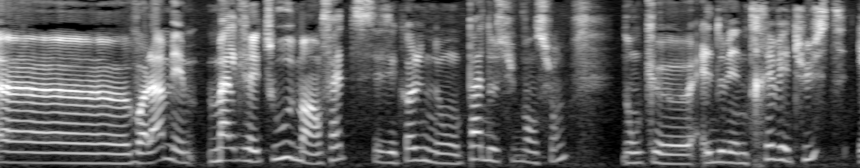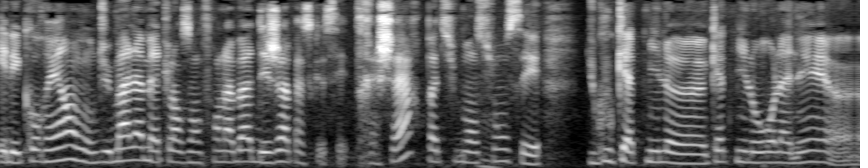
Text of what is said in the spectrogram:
Euh, voilà, mais malgré tout, ben, en fait, ces écoles n'ont pas de subvention. Donc euh, elles deviennent très vétustes et les Coréens ont du mal à mettre leurs enfants là-bas déjà parce que c'est très cher. Pas de subvention, c'est du coup 4000 euh, 4000 euros l'année. euh,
